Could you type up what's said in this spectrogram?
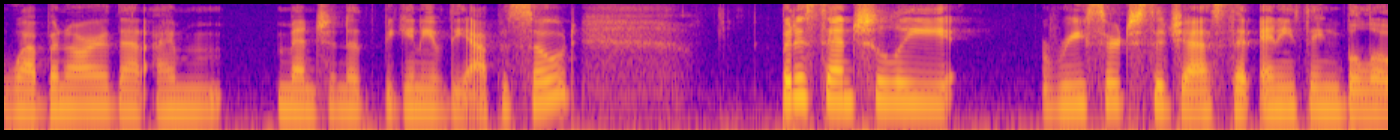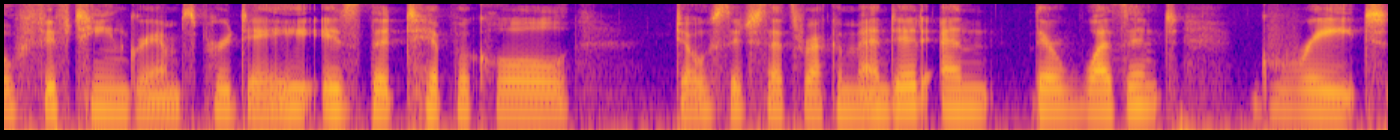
webinar that I'm mentioned at the beginning of the episode. But essentially, research suggests that anything below 15 grams per day is the typical dosage that's recommended, and there wasn't great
